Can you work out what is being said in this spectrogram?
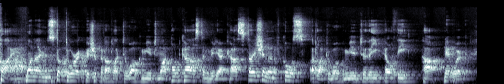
Hi, my name's Dr. Warwick Bishop, and I'd like to welcome you to my podcast and videocast station. And of course, I'd like to welcome you to the Healthy Heart Network.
